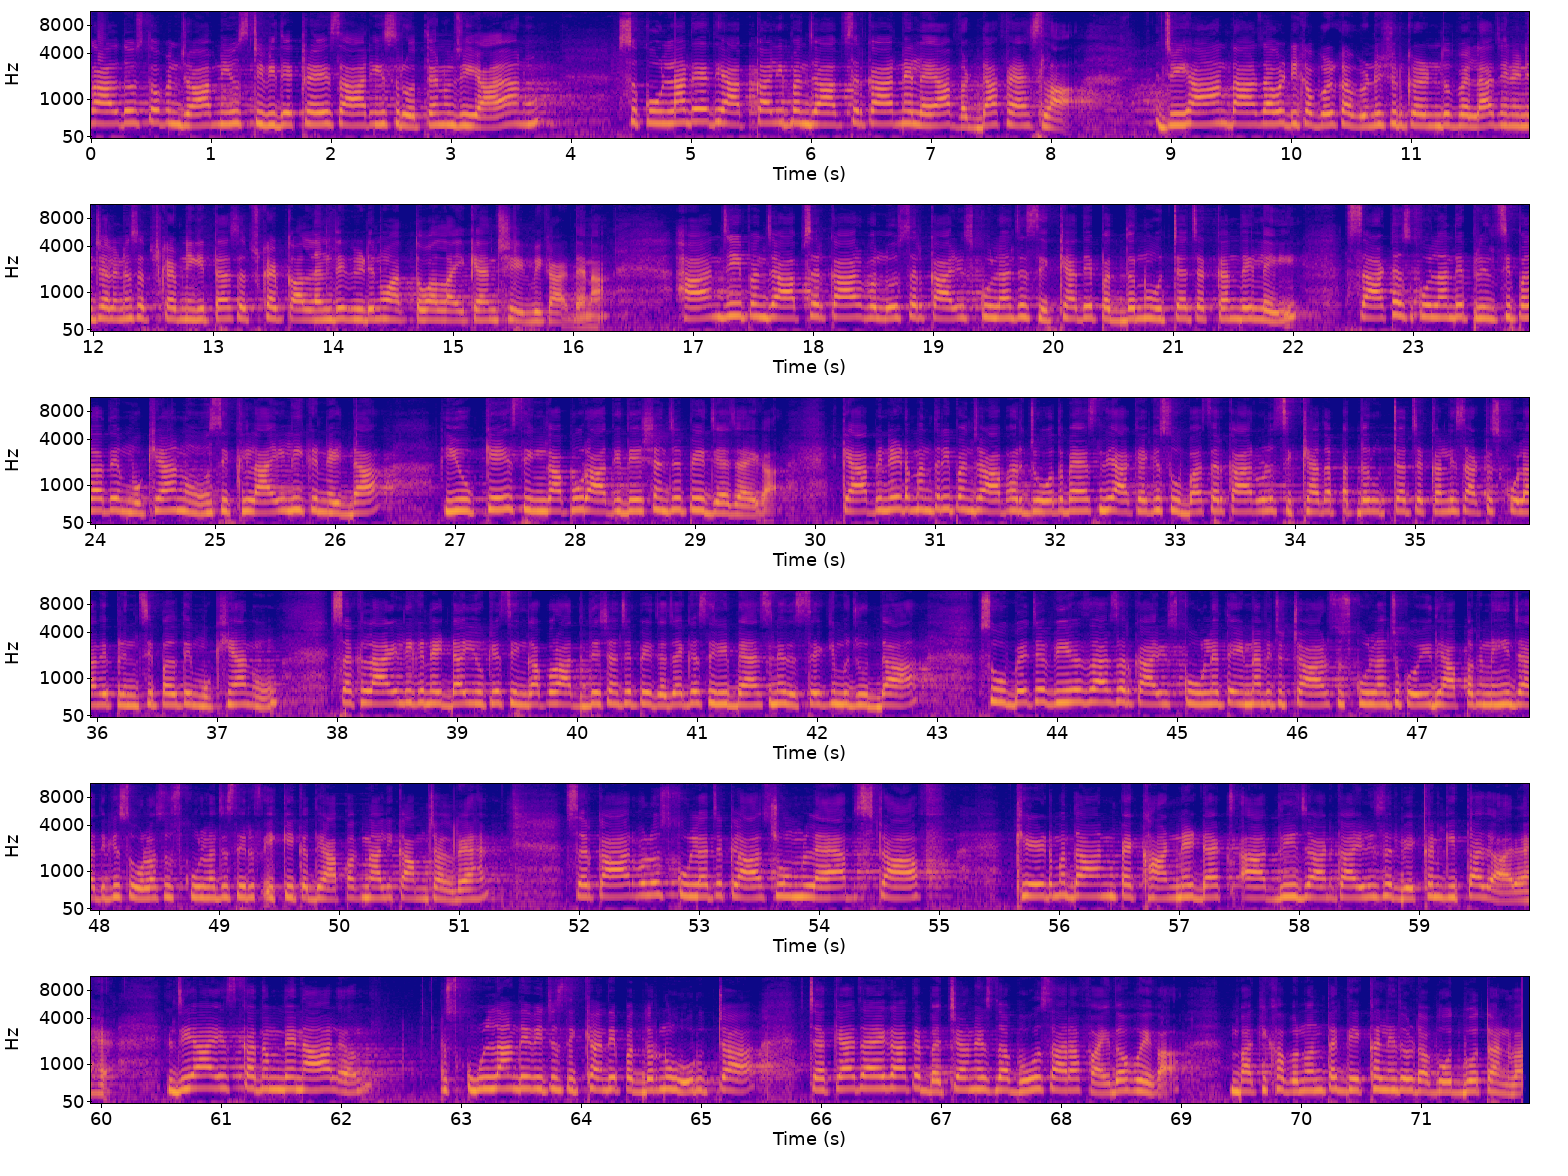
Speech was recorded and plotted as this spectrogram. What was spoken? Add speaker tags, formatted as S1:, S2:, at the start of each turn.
S1: ਅਕਾਲ ਦੋਸਤੋ, Punjab news TV ਦੇਖ ਰਹੇ ਸਾਰੇ ਸਰੋਤਿਆਂ ਨੂੰ ਜੀ ਆਇਆਂ ਨੂੰ। ਸਕੂਲਾਂ ਦੇ ਅਧਿਆਪਕਾਂ ਲਈ ਪੰਜਾਬ ਸਰਕਾਰ ਨੇ ਲਿਆ ਵੱਡਾ ਫੈਸਲਾ। ਜੀ ਹਾਂ ਤਾਜ਼ਾ ਵੱਡੀ ਖਬਰ ਖਬਰ ਨੂੰ ਸ਼ੁਰੂ ਕਰਨ ਤੋਂ ਪਹਿਲਾਂ ਜਿਨ੍ਹਾਂ ਨੇ ਚੈਨਲ ਨੂੰ ਸਬਸਕ੍ਰਾਈਬ ਨਹੀਂ ਕੀਤਾ ਸਬਸਕ੍ਰਾਈਬ ਕਰ ਲੈਣ ਤੇ ਵੀਡੀਓ ਨੂੰ ਅੱਤ ਤੋਂ ਬਾਅਦ ਲਾਈਕ ਐਂਡ ਸ਼ੇਅਰ ਵੀ ਕਰ ਦੇਣਾ। ਹਾਂ ਜੀ, ਪੰਜਾਬ ਸਰਕਾਰ ਵੱਲੋਂ ਸਰਕਾਰੀ ਸਕੂਲਾਂ 'ਚ ਸਿੱਖਿਆ ਦੇ ਪੱਧਰ ਨੂੰ ਉੱਚਾ ਚੱਕਣ ਦੇ ਲਈ 60 ਸਕੂਲਾਂ ਦੇ ਪ੍ਰਿੰਸੀਪਲਾਂ ਤੇ ਮੁਖੀਆਂ ਨੂੰ ਸਿਖਲਾਈ ਲਈ ਕੈਨੇਡਾ ਯੂਕੇ, ਸਿੰਗਾਪੁਰ ਆਦਿ ਦੇਸ਼ਾਂ 'ਚ ਭੇਜਿਆ ਜਾਏਗਾ। ਕੈਬਨਿਟ ਮੰਤਰੀ ਪੰਜਾਬ ਹਰਜੋਤ ਬੈਂਸ ਨੇ ਆਖਿਆ ਕਿ ਸੂਬਾ ਸਰਕਾਰ ਵੱਲੋਂ ਸਿੱਖਿਆ ਦਾ ਪੱਧਰ ਉੱਚਾ ਚੱਕਣ ਲਈ 60 ਸਕੂਲਾਂ ਦੇ ਪ੍ਰਿੰਸੀਪਲ ਤੇ ਮੁਖੀਆਂ ਨੂੰ ਸਿਖਲਾਈ ਲਈ ਕੈਨੇਡਾ, ਯੂਕੇ, ਸਿੰਗਾਪੁਰ ਆਦਿ ਦੇਸ਼ਾਂ 'ਚ ਭੇਜਿਆ ਜਾਏਗਾ। ਸ੍ਰੀ ਬੈਂਸ ਨੇ ਦੱਸਿਆ ਕਿ ਮੌਜੂਦਾ ਸੂਬੇ 'ਚ 20000 ਸਰਕਾਰੀ ਸਕੂਲ ਨੇ ਤੇ ਇਹਨਾਂ ਵਿੱਚ 400 ਸਕੂਲਾਂ 'ਚ ਕੋਈ ਅਧਿਆਪਕ ਨਹੀਂ, ਜਦਕਿ 1600 ਸਕੂਲਾਂ 'ਚ ਸਿਰਫ ਇੱਕ ਇੱਕ ਅਧਿਆਪਕ ਨਾਲ ਹੀ ਕੰਮ ਚੱਲ ਰਿਹਾ ਹੈ। ਸਰਕਾਰ ਵੱਲੋਂ ਸਕੂਲਾਂ 'ਚ ਕਲਾਸਰੂਮ ਲੈਬ ਸਟਾਫ ਖੇਡ ਮੈਦਾਨ, ਪੈਖਾਨੇ, ਡੈਕਸ ਆਦਿ ਦੀ ਜਾਣਕਾਰੀ ਲਈ ਸਰਵੇਖਣ ਕੀਤਾ ਜਾ ਰਿਹਾ ਹੈ। ਜੀ ਆ ਇਸ ਕਦਮ ਦੇ ਨਾਲ ਸਕੂਲਾਂ ਦੇ ਵਿੱਚ ਸਿੱਖਿਆ ਦੇ ਪੱਧਰ ਨੂੰ ਹੋਰ ਉੱਚਾ ਚੱਕਿਆ ਜਾਏਗਾ ਤੇ ਬੱਚਿਆਂ ਨੂੰ ਇਸ ਦਾ ਬਹੁਤ ਸਾਰਾ ਫਾਇਦਾ ਹੋਏਗਾ। ਬਾਕੀ ਖਬਰ ਨੂੰ ਅੰਤ ਤੱਕ ਦੇਖਣ ਲਈ ਤੁਹਾਡਾ ਬਹੁਤ ਬਹੁਤ ਧੰਨਵਾਦ।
